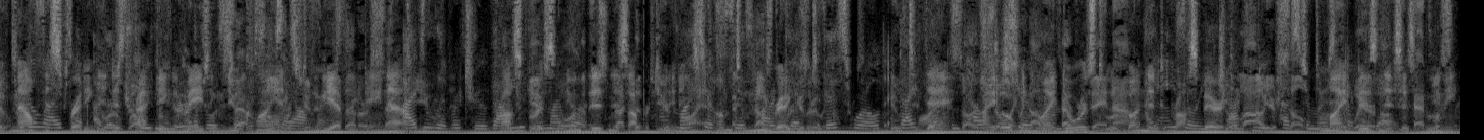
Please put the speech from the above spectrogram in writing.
of the mouth is lives of spreading and others attracting through the amazing incredible new services clients I to me offer. every day now. I deliver true my Prosperous through my new work. business My opportunities come to services me are a gift to regularly. this world, and I Today, feel compelled I to open share my them. doors to me regularly. Today, I abundant easily prosperity. attract new customers My business is booming.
